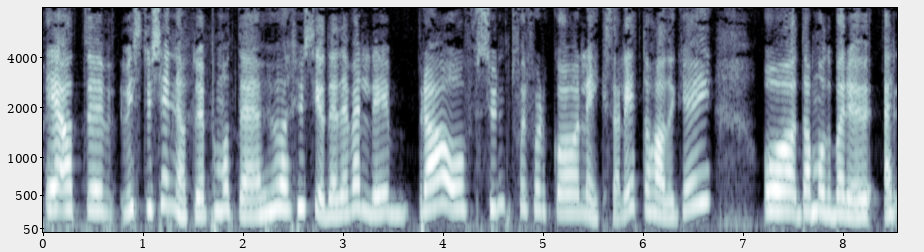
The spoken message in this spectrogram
er at eh, hvis du kjenner at du er på en måte Hun, hun sier jo det, det er veldig bra og sunt for folk å leke seg litt og ha det gøy. Og da må du bare er,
